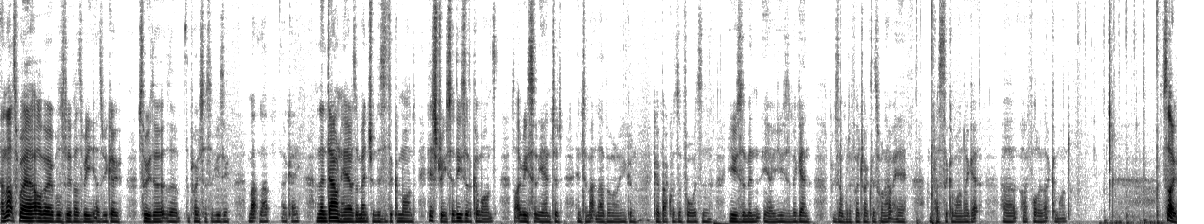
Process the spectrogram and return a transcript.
and that's where our variables live as we as we go through the, the, the process of using MATLAB. Okay, and then down here, as I mentioned, this is the command history. So these are the commands that I recently entered into MATLAB, and you can go backwards and forwards and use them in you know use them again. For example, if I drag this one out here and press the command, I get uh, I follow that command. So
